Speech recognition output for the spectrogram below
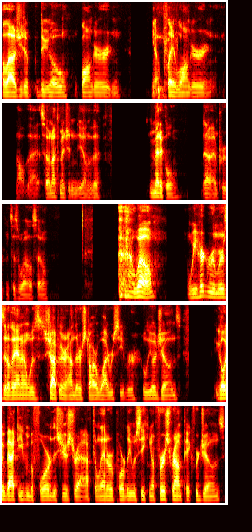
allows you to, to go longer and you know play longer and all that. So not to mention you know the medical uh, improvements as well. So well, we heard rumors that Atlanta was shopping around their star wide receiver, Julio Jones. Going back to even before this year's draft, Atlanta reportedly was seeking a first round pick for Jones.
